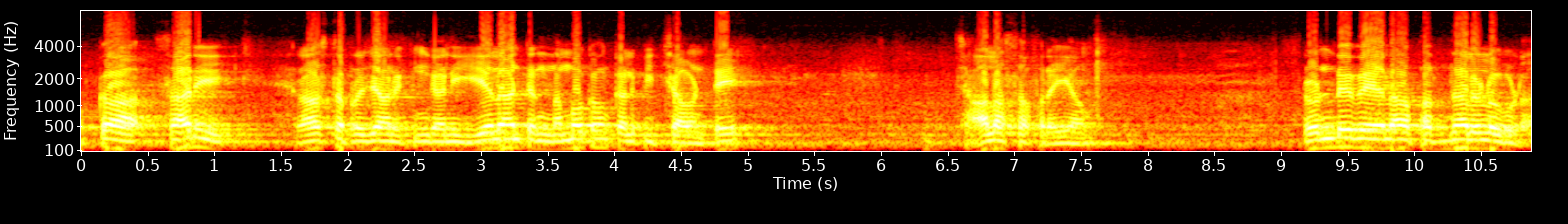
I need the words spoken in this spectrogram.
ఒక్కసారి రాష్ట్ర ప్రజానికం కానీ ఎలాంటి నమ్మకం కల్పించామంటే చాలా సఫర్ అయ్యాం. రెండు వేల పద్నాలుగులో కూడా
